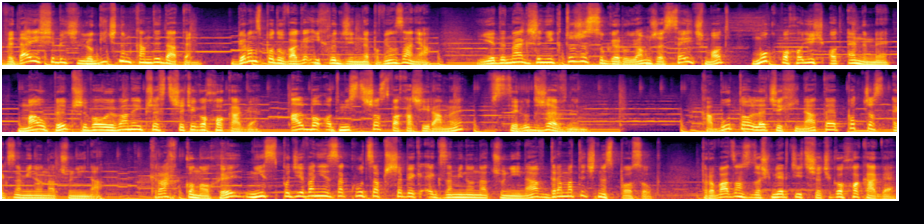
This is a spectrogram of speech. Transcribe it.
wydaje się być logicznym kandydatem, biorąc pod uwagę ich rodzinne powiązania. Jednakże niektórzy sugerują, że Sage Mod mógł pochodzić od Enmy, małpy przywoływanej przez trzeciego Hokage, albo od mistrzostwa Hashiramy w stylu drzewnym. Kabuto leczy Hinate podczas egzaminu na Chunina. Krach Konochy niespodziewanie zakłóca przebieg egzaminu na Chunina w dramatyczny sposób, prowadząc do śmierci trzeciego Hokage,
